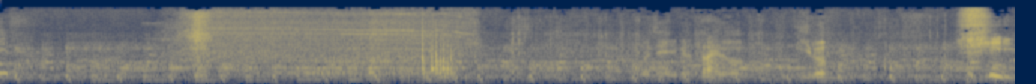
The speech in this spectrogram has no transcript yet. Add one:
safe. Go Jay, try though. Hero. She.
